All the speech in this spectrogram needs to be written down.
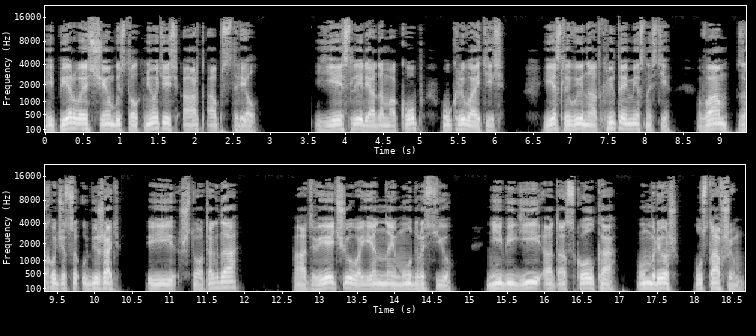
И первое, с чем вы столкнетесь, арт-обстрел. Если рядом окоп, укрывайтесь. Если вы на открытой местности, вам захочется убежать. И что тогда? Отвечу военной мудростью. Не беги от осколка, умрешь уставшим.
